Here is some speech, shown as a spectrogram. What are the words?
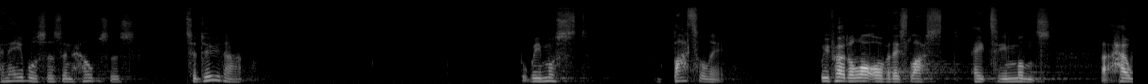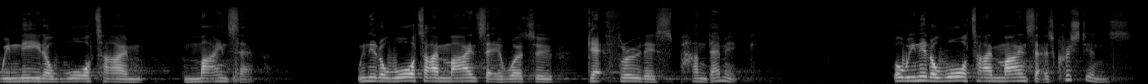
enables us and helps us to do that. But we must battle it. We've heard a lot over this last 18 months how we need a wartime mindset. We need a wartime mindset if we're to get through this pandemic. Well, we need a wartime mindset as Christians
